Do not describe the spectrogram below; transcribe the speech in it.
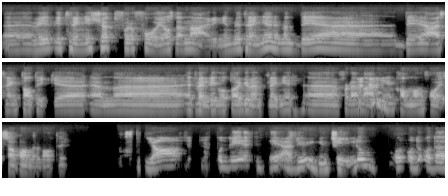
vi, vi, trenger kjøtt for å få i oss den næringen vi trenger. Men det, det er strengt tatt ikke en, uh, et veldig godt argument lenger. Uh, for den næringen kan man få i seg på andre måter. Ja, og det, det, er det jo ingen tvil om. Og, og, og, da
